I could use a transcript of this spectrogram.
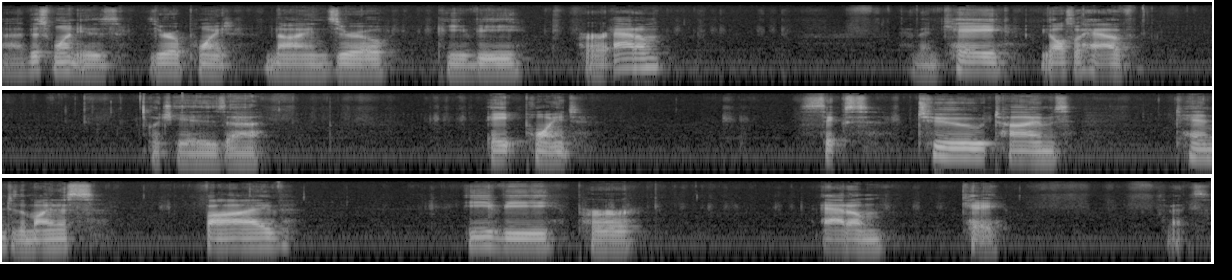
Uh, this one is 0.90 eV per atom. And then K, we also have which is uh, 8.62 times 10 to the minus 5 eV per atom K. So that's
